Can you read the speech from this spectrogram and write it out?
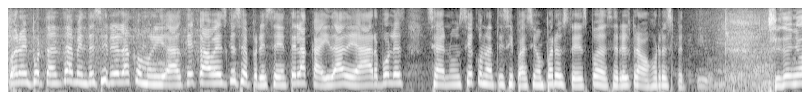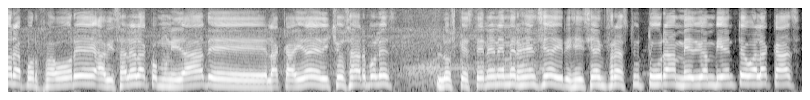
Bueno, importante también decirle a la comunidad que cada vez que se presente la caída de árboles, se anuncie con anticipación para ustedes poder hacer el trabajo respectivo. Sí señora, por favor eh, avisarle a la comunidad de la caída de dichos árboles, los que estén en emergencia, dirigirse a infraestructura, medio ambiente o a la CAS,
